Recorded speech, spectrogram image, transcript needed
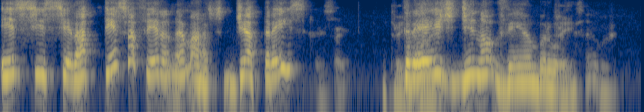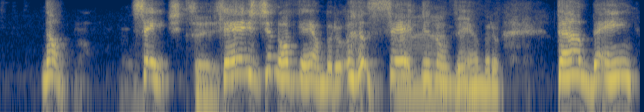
Esse será terça-feira, não é, Márcio? Dia 3? 3, 3 de novembro. 3 é hoje. Não, 6. 6 de novembro. 6 ah, de novembro. Também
